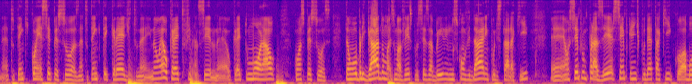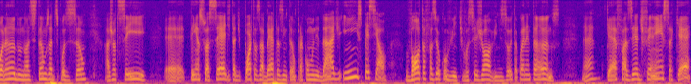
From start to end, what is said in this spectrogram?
Né? Tu tem que conhecer pessoas, né? Tu tem que ter crédito, né? E não é o crédito financeiro, né? É o crédito moral com as pessoas. Então, obrigado mais uma vez por vocês abrirem, nos convidarem por estar aqui. É, é sempre um prazer, sempre que a gente puder estar aqui colaborando, nós estamos à disposição. A JCI é, tem a sua sede, está de portas abertas então para a comunidade e em especial, volta a fazer o convite. Você jovem, 18 a 40 anos, né? Quer fazer a diferença, quer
